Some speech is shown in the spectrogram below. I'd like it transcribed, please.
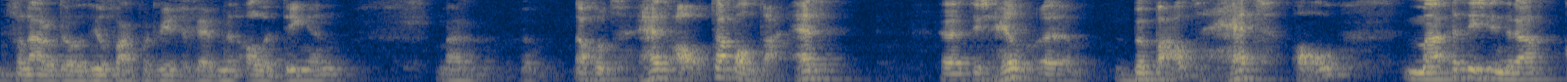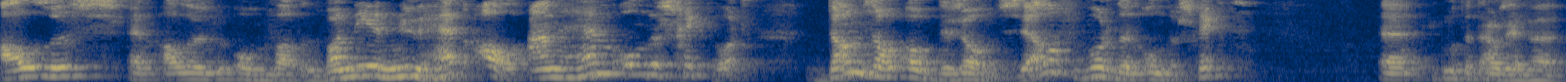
vandaar ook dat het heel vaak wordt weergegeven met alle dingen. Maar, uh, nou goed, het al, tapanta, het. Uh, het is heel bepaald, het al. Maar het is inderdaad alles en allen omvattend. Wanneer nu het al aan hem onderschikt wordt, dan zal ook de zoon zelf worden onderschikt. Uh, ik moet er trouwens even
